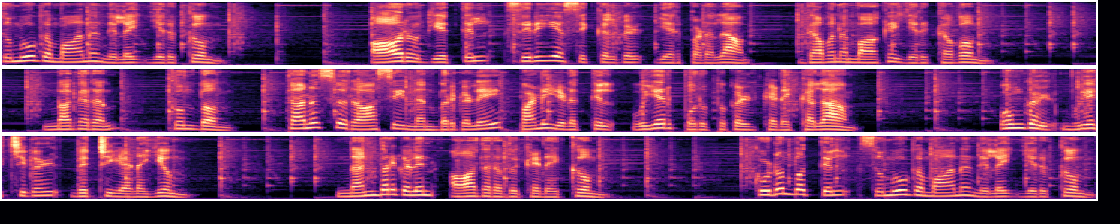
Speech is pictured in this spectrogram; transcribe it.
சுமூகமான நிலை இருக்கும். ஆரோக்கியத்தில் சிறிய சிக்கல்கள் ஏற்படலாம். கவனமாக இருக்கவும். மகரம் கும்பம் தனுசு ராசி நண்பர்களே பணியிடத்தில் உயர் பொறுப்புகள் கிடைக்கலாம். உங்கள் முயற்சிகள் வெற்றியடையும். நண்பர்களின் ஆதரவு கிடைக்கும். குடும்பத்தில் சுமூகமான நிலை இருக்கும்.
